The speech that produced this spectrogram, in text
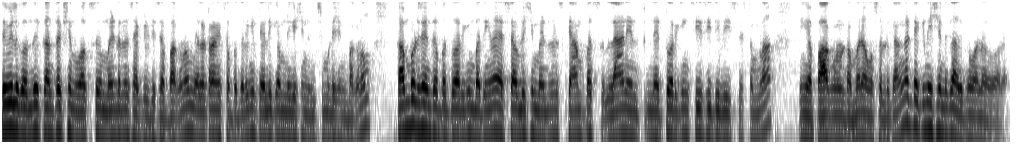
சிவிலுக்கு வந்து கன்ஸ்ட்ரக்ஷன் ஒர்க்ஸ் மெயின்டெனன்ஸ் ஆக்டிவிட்டிஸை பார்க்கணும். எலக்ட்ரானிக்ஸை பொறுத்த வரைக்கும் டெலிகம்யூனிகேஷன் இன்ஸ்ட்ருமெண்டேஷன் பார்க்கணும் கம்ப்யூட்டர் சயின்ஸை பொறுத்த வரைக்கும் பார்த்தீங்கன்னா establishing maintenance campus LAN networking CCTV சிஸ்டம்லாம் நீங்கள் பார்க்கணுன்ற மாதிரி அவங்க சொல்லியிருக்காங்க டெக்னீஷியனுக்கு அதுக்குமான வரும்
